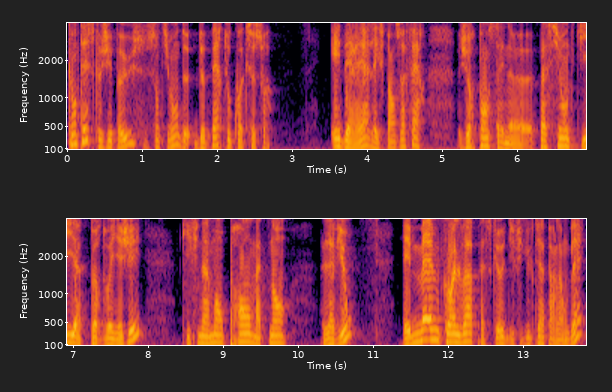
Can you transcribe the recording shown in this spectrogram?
Quand est-ce que j'ai pas eu ce sentiment de, de perte ou quoi que ce soit? Et derrière, l'expérience va faire. Je repense à une euh, patiente qui a peur de voyager, qui finalement prend maintenant l'avion, et même quand elle va, parce que difficulté à parler anglais,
